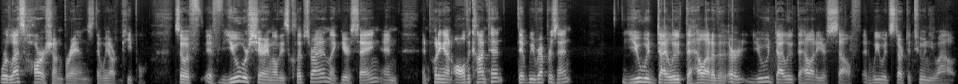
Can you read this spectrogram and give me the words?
we're less harsh on brands than we are people. So if if you were sharing all these clips, Ryan, like you're saying, and and putting out all the content that we represent, you would dilute the hell out of the or you would dilute the hell out of yourself and we would start to tune you out.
